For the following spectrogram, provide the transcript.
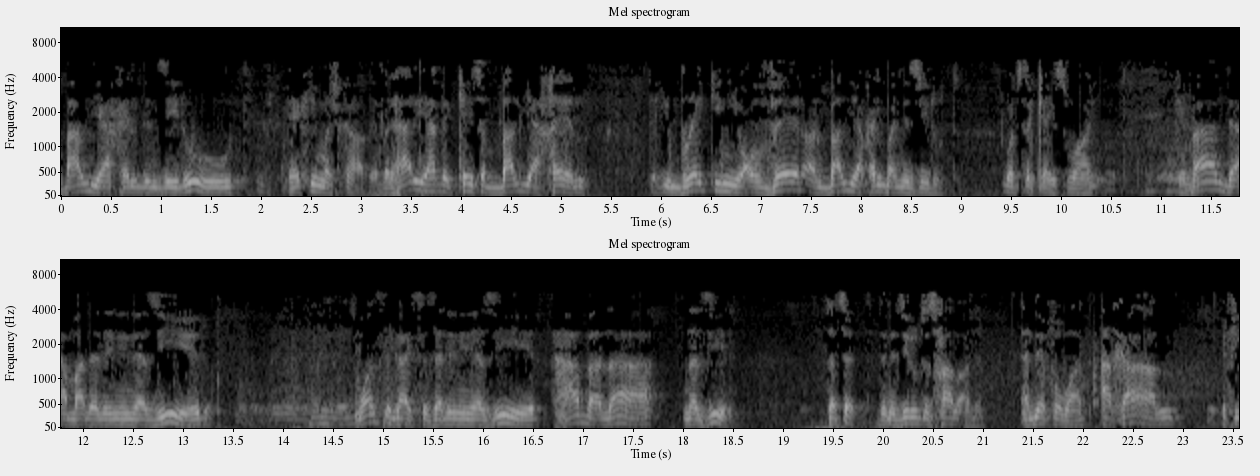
bal yachel din zirut eki mashkal. But how do you have a case of bal yachel that you're breaking your over on bal yachel by nizirut? What's the case? Why? Kevan de nazir. Once the guy says adini nazir, havana nazir. That's it. The nizirut is hal on him, and therefore what? Achal. If he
